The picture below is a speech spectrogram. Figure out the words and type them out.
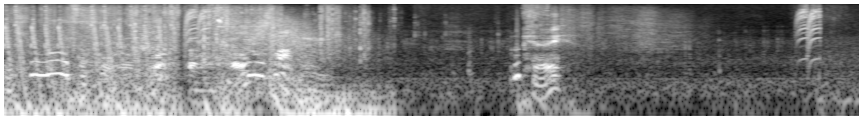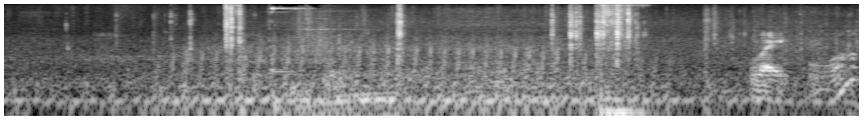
It's a rifle for What the hell does that mean? Okay. Wait, what?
